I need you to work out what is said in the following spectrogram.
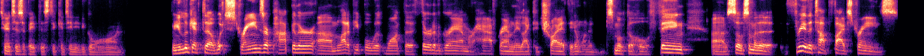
to anticipate this to continue to go on. When you look at uh, what strains are popular, um, a lot of people would want the third of a gram or half gram. They like to try it. They don't want to smoke the whole thing. Uh, so some of the three of the top five strains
